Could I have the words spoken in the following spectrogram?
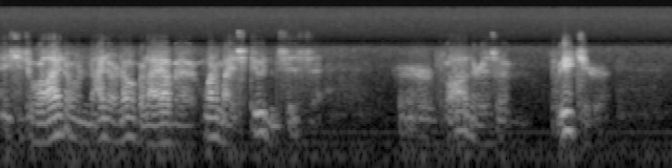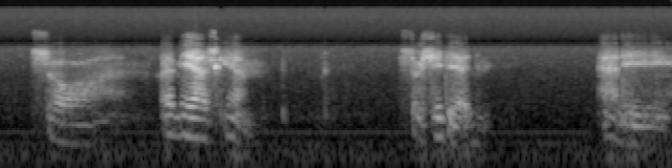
And she said, Well I don't I don't know, but I have a one of my students is her father is a preacher. So uh, let me ask him. So she did. And he,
